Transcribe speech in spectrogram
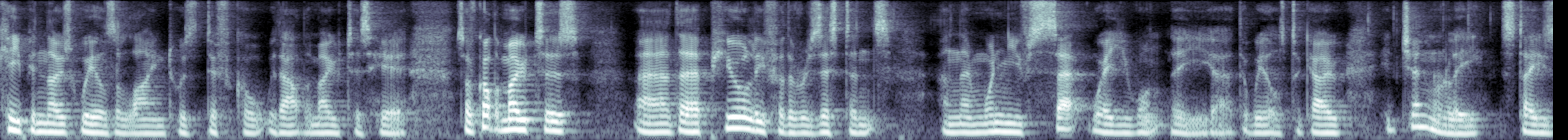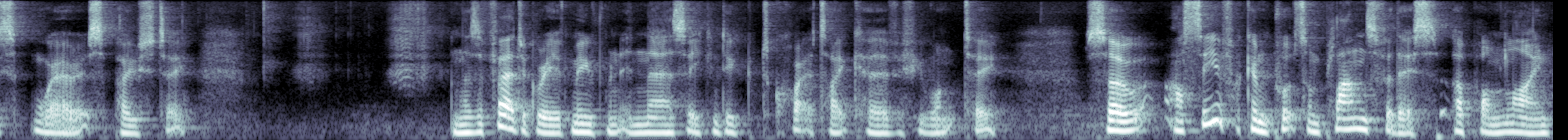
keeping those wheels aligned was difficult without the motors here. So I've got the motors, uh, they're purely for the resistance, and then when you've set where you want the, uh, the wheels to go, it generally stays where it's supposed to. And there's a fair degree of movement in there, so you can do quite a tight curve if you want to. So I'll see if I can put some plans for this up online,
